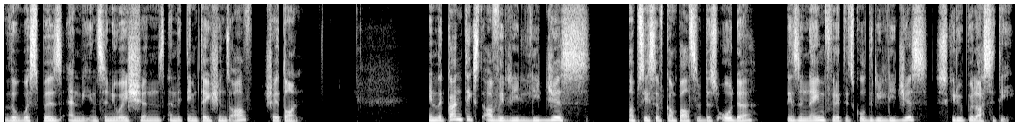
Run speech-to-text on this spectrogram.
the whispers and the insinuations and the temptations of shaitan. In the context of a religious obsessive compulsive disorder, there's a name for it. It's called religious scrupulosity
